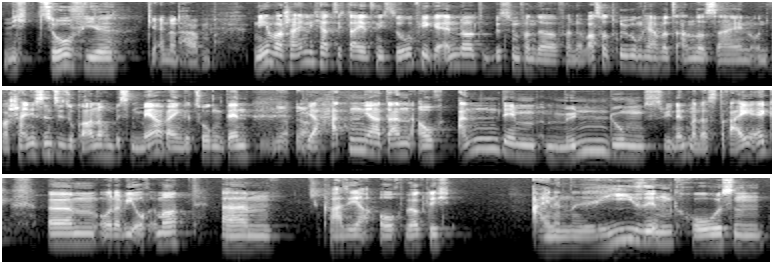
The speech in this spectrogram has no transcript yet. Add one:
nicht so viel geändert haben. Nee, wahrscheinlich hat sich da jetzt nicht so viel geändert. Ein bisschen von der, von der Wassertrübung her wird es anders sein. Und wahrscheinlich sind sie sogar noch ein bisschen mehr reingezogen, denn Ja, ja. wir hatten ja dann auch an dem Mündungs, wie nennt man das, Dreieck ähm, oder wie auch immer, ähm, quasi ja auch wirklich einen riesengroßen,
